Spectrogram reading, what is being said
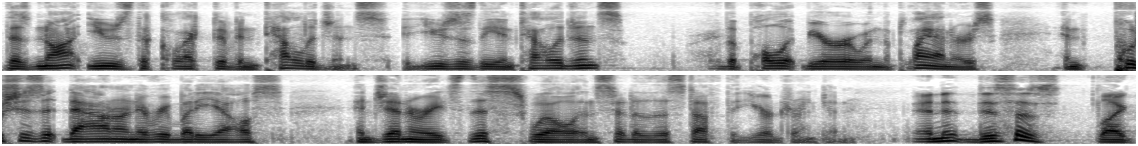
does not use the collective intelligence. It uses the intelligence of the Politburo and the planners and pushes it down on everybody else and generates this swill instead of the stuff that you're drinking. And it, this is like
